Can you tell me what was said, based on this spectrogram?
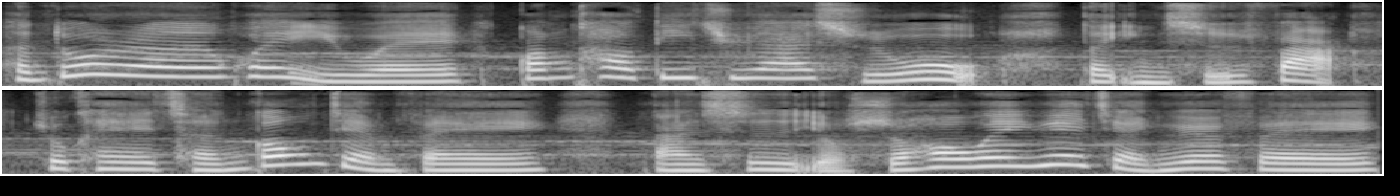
很多人会以为光靠低 GI 食物的饮食法就可以成功减肥，但是有时候会越减越肥。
